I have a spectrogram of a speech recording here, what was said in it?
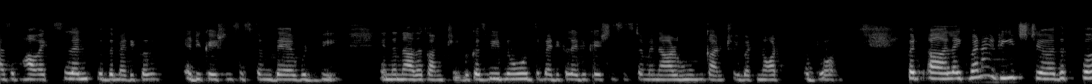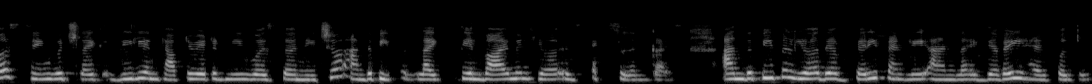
as to how excellent with the medical education system there would be in another country because we know the medical education system in our home country, but not abroad. But uh, like when i reached here the first thing which like really captivated me was the nature and the people. Like the environment here is excellent guys. And the people here they're very friendly and like they're very helpful too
